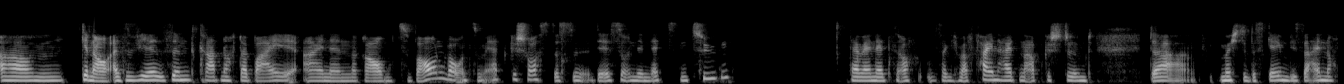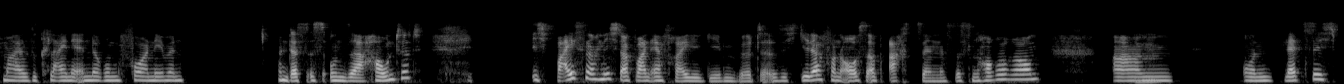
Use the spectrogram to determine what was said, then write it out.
Ähm, genau, also wir sind gerade noch dabei, einen Raum zu bauen bei uns im Erdgeschoss. Das, der ist so in den letzten Zügen. Da werden jetzt noch, sage ich mal, Feinheiten abgestimmt. Da möchte das Game Design nochmal so kleine Änderungen vornehmen. Und das ist unser Haunted. Ich weiß noch nicht, ab wann er freigegeben wird. Also ich gehe davon aus, ab 18. Es ist ein Horrorraum. Ähm, mhm. Und letztlich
